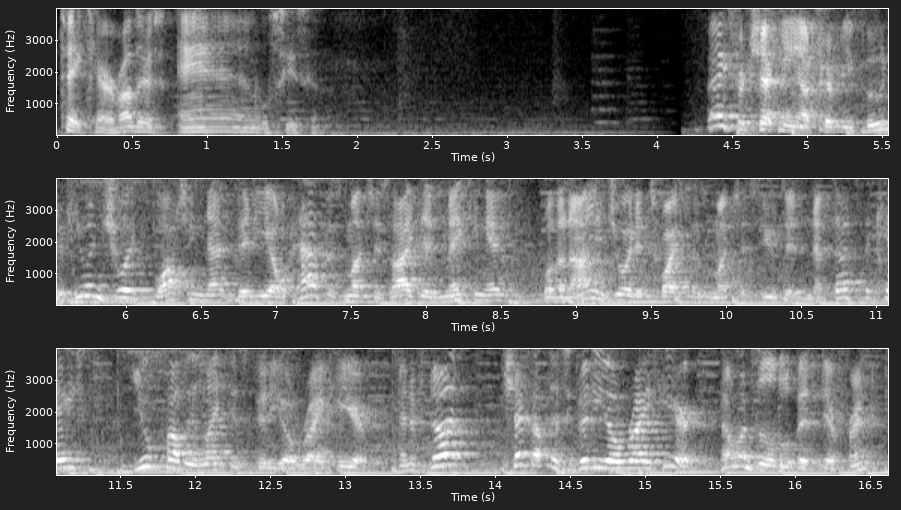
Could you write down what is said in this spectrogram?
take care of others, and we'll see you soon. Thanks for checking out Trippy Food. If you enjoyed watching that video half as much as I did making it, well then I enjoyed it twice as much as you did. And if that's the case, you'll probably like this video right here. And if not, check out this video right here. That one's a little bit different.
